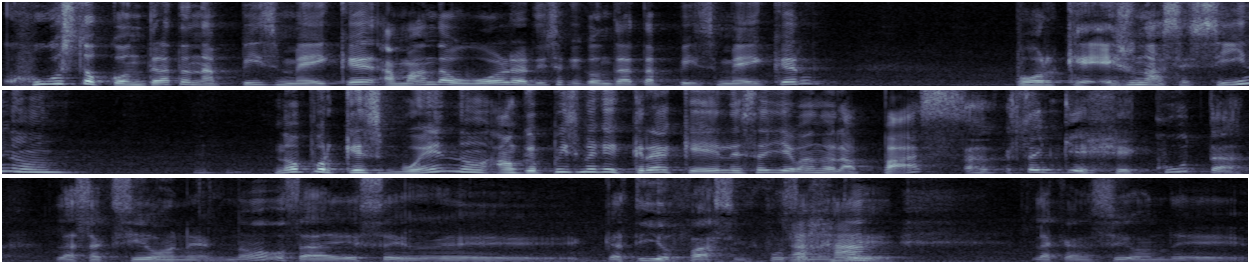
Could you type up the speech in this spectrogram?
justo contratan a Peacemaker. Amanda Waller dice que contrata a Peacemaker porque es un asesino. No porque es bueno. Aunque Peacemaker crea que él está llevando la paz. Ah, Está en que ejecuta las acciones, ¿no? O sea, es el eh, gatillo fácil, justamente Ajá. la canción de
